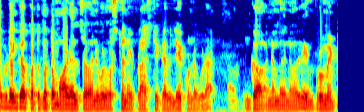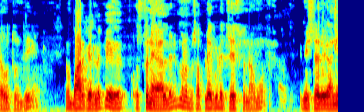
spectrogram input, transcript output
ఇప్పుడు ఇంకా కొత్త కొత్త మోడల్స్ అవన్నీ కూడా వస్తున్నాయి ప్లాస్టిక్ అవి లేకుండా కూడా. ఇంకా నెమ్మది నెమ్మదిగా ఇంప్రూవ్మెంట్ అవుతుంది. మార్కెట్లకి వస్తున్నాయి ఆల్రెడీ మనం సప్లై కూడా చేస్తున్నాము. మిషనరీ కానీ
